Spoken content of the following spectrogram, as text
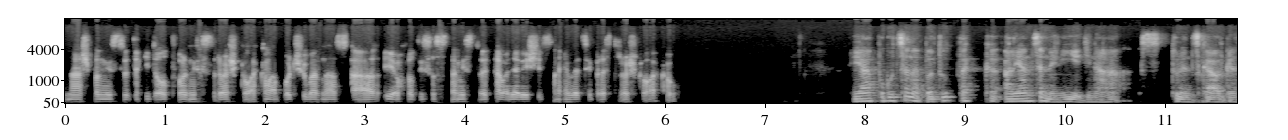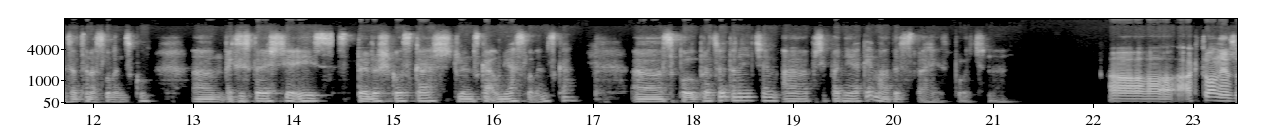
náš pán minister je takýto otvorený stredoškolákom a počúvať nás a je ochotný sa s nami stretávať a riešiť s nami veci pre stredoškolákov. Já pokud se nepletu, tak Aliance není jediná studentská organizace na Slovensku. Um, existuje ještě i Středoškolská studentská unia Slovenska. Uh, spolupracujete na něčem a případně jaké máte vztahy společné? Aktuálne s,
